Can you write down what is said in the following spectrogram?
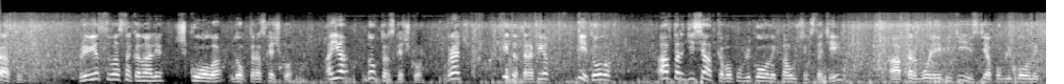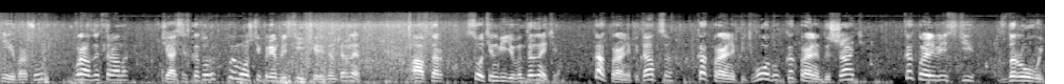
Здравствуйте! Приветствую вас на канале Школа доктора Скачко. А я доктор Скачко, врач, фитотерапевт, диетолог, автор десятков опубликованных научных статей, автор более 50 опубликованных книг и брошюр в разных странах, часть из которых вы можете приобрести через интернет. Автор сотен видео в интернете. Как правильно питаться, как правильно пить воду, как правильно дышать, как правильно вести здоровый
